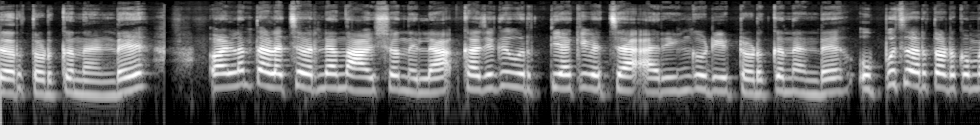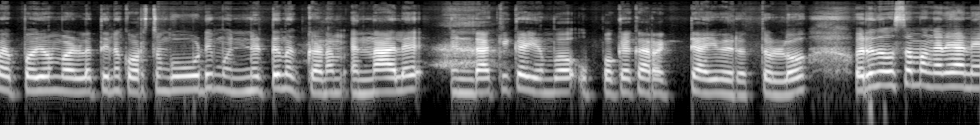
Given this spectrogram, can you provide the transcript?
ചേർത്ത് കൊടുക്കുന്നുണ്ട്. വെള്ളം തിളച്ച് വരേണ്ട ഒന്നും ആവശ്യമൊന്നുമില്ല. കഴുകി വൃത്തിയാക്കി വെച്ച അരിയും കൂടി ഇട്ട് കൊടുക്കുന്നുണ്ട്. ഉപ്പ് ചേർത്ത് കൊടുക്കുമ്പോൾ എപ്പോഴും വെള്ളത്തിന് കുറച്ചും കൂടി മുന്നിട്ട് നിൽക്കണം എന്നാലേ ഉണ്ടാക്കി കഴിയുമ്പോൾ ഉപ്പൊക്കെ കറക്റ്റായി വരത്തുള്ളൂ. ഒരു ദിവസം അങ്ങനെയാണ്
